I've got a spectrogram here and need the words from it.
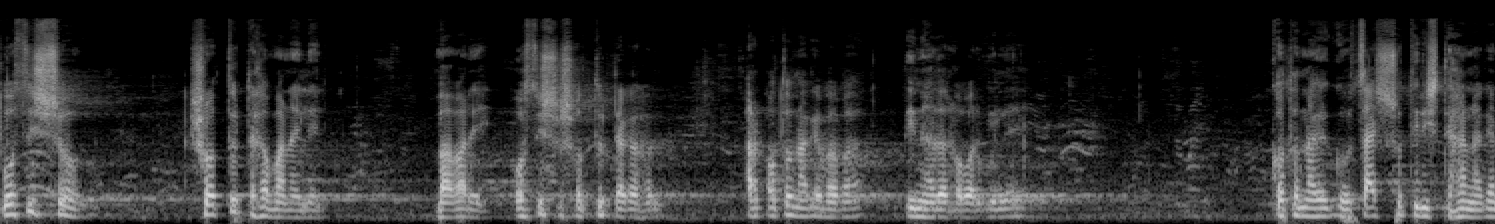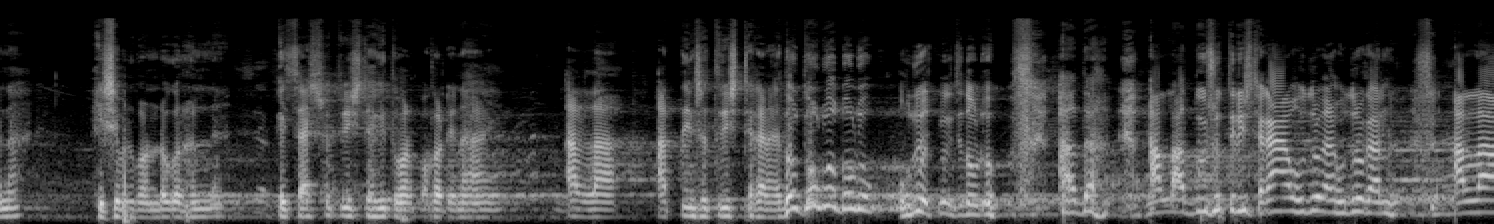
পঁচিশশো সত্তর টাকা বানাইলেন। বাবারে পঁচিশশো সত্তর টাকা হল। আর কত নাগে বাবা? তিন হাজার হবার গেলে। কত নাগে চারশো তিরিশ টাকা নাগে না? হিসেবের গন্ডগোল হল না। এই চারশো তিরিশ টাকা কি তোমার পকেটে নাই? আল্লাহ, আর তিনশো তিরিশ টাকা নাই। দৌড়, দৌড়ো হুজুর বলছে, দৌড়ো। আদা আল্লাহ দুশো তিরিশ টাকা হুজুর গান হুজুর গান আল্লাহ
